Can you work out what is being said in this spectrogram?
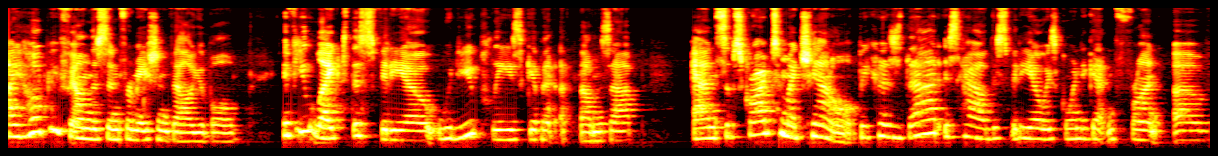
I hope you found this information valuable. If you liked this video, would you please give it a thumbs up and subscribe to my channel because that is how this video is going to get in front of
